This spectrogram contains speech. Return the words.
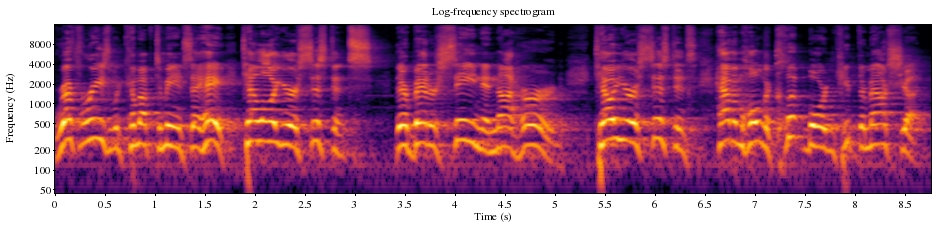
Referees would come up to me and say, Hey, tell all your assistants they're better seen and not heard. Tell your assistants, have them hold a clipboard and keep their mouth shut.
